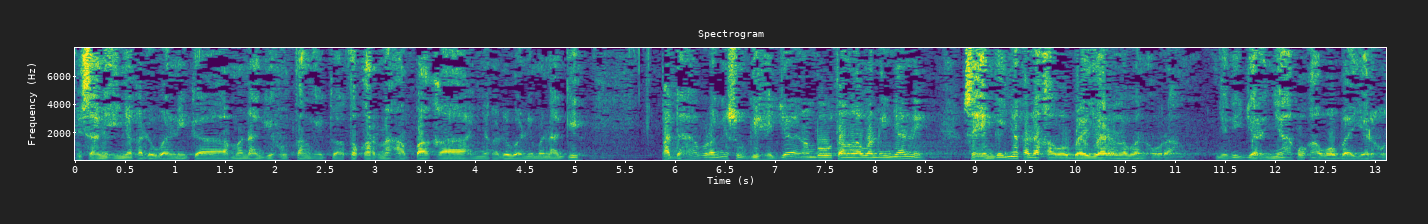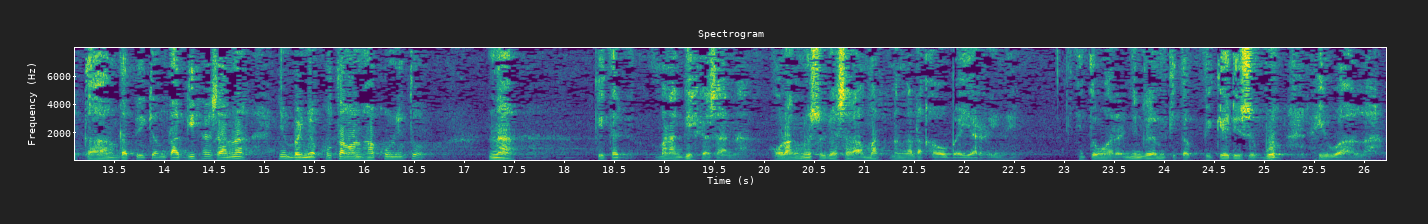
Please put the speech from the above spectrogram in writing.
Misalnya inya kedua nikah menagih hutang itu? Atau karena apakah inya kedua ini menagih. Padahal orangnya sugih aja nambah hutang lawan inya nih. Sehingga inya kada kawa bayar lawan orang. Jadi jarnya aku kawa bayar hutang tapi kan tagih sana. Yang banyak hutangan aku itu Nah, kita menanggih ke sana. Orang ini sudah selamat nangada kau bayar ini. Itu ngarannya dalam kitab fikih disebut hiwalah.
